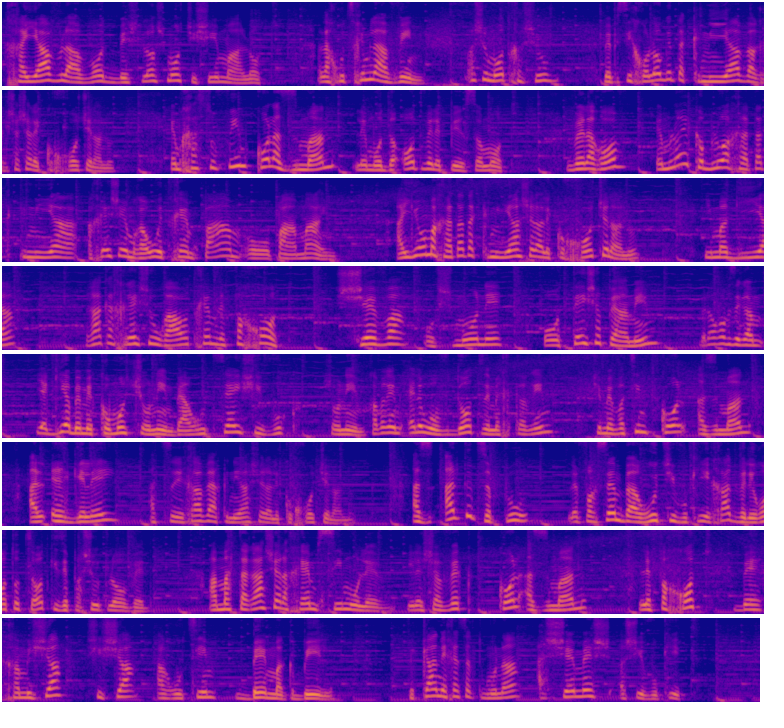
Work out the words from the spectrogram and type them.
חייב לעבוד ב-360 מעלות. אנחנו צריכים להבין, משהו מאוד חשוב בפסיכולוגיית הקנייה והרכישה של הלקוחות שלנו. הם חשופים כל הזמן למודעות ולפרסומות, ולרוב הם לא יקבלו החלטת קנייה אחרי שהם ראו אתכם פעם או פעמיים. היום החלטת הקנייה של הלקוחות שלנו היא מגיעה רק אחרי שהוא ראה אתכם לפחות 7 או 8 או 9 פעמים, ולרוב זה גם יגיע במקומות שונים, בערוצי שיווק שונים. חברים, אלו עובדות, זה מחקרים שמבצעים כל הזמן על הרגלי הצריכה והקנייה של הלקוחות שלנו. אז אל תצפו לפרסם בערוץ שיווקי אחד ולראות תוצאות, כי זה פשוט לא עובד. המטרה שלכם, שימו לב, היא לשווק כל הזמן לפחות בחמישה-שישה ערוצים במקביל. וכאן נכנס לתמונה השמש השיווקית.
